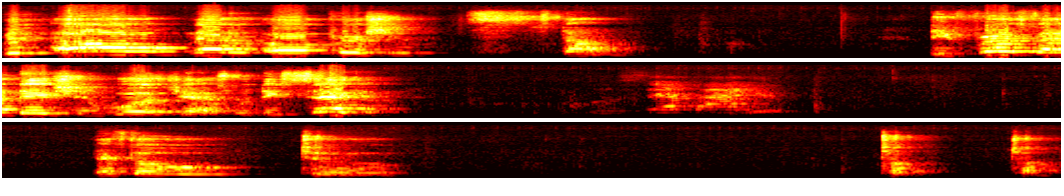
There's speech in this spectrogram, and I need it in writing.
With all matter of precious stone. The first foundation was jasper. The second, Was sapphire. let's go to Tobit. Tobit.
